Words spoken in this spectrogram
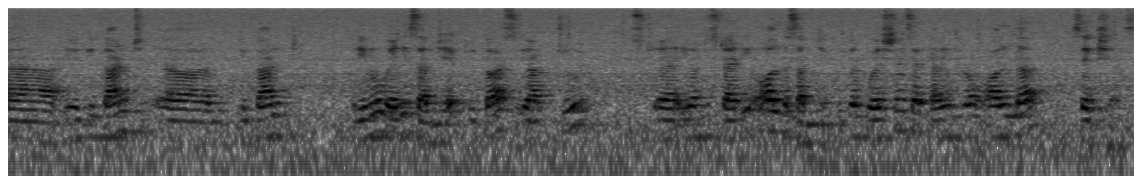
uh, you, you can't, uh, you can't remove any subject because you have to uh, you have to study all the subjects. Because questions are coming from all the sections.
